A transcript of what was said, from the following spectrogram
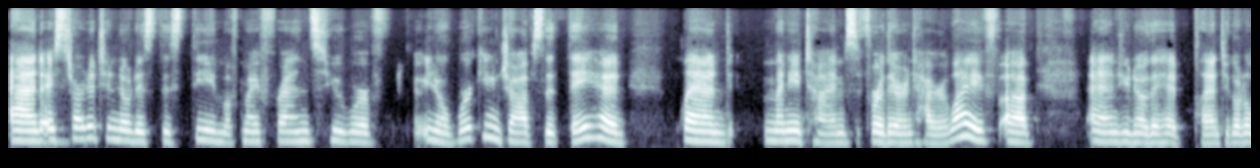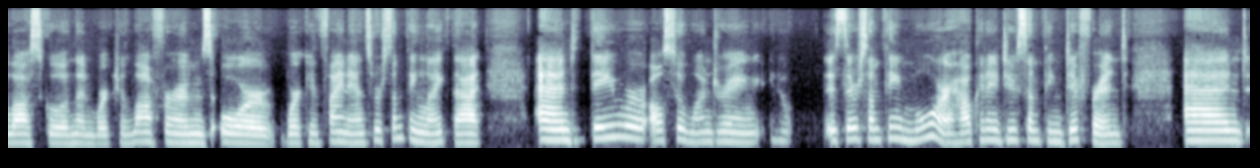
And I mm-hmm. started to notice this theme of my friends who were, you know, working jobs that they had planned many times for their entire life. Uh, and you know they had planned to go to law school and then worked in law firms or work in finance or something like that and they were also wondering you know is there something more? How can i do something different? Mm-hmm. and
